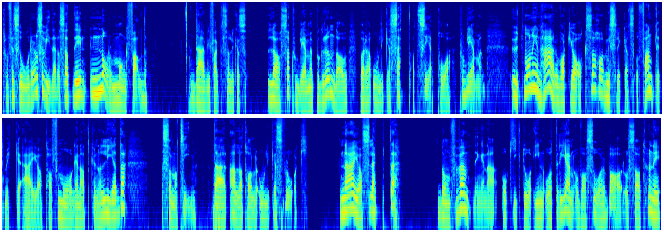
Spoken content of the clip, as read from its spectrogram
professorer och så vidare. Så att det är en enorm mångfald där vi faktiskt har lyckats lösa problemen på grund av våra olika sätt att se på problemen. Utmaningen här och vart jag också har misslyckats ofantligt mycket är ju att ha förmågan att kunna leda sådana team där alla talar olika språk. När jag släppte de förväntningarna och gick då in återigen och var sårbar och sa att hörni,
